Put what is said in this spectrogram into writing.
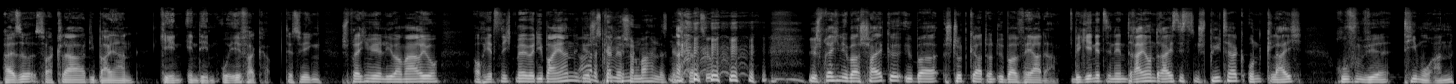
Also es war klar, die Bayern gehen in den UEFA Cup. Deswegen sprechen wir, lieber Mario, auch jetzt nicht mehr über die Bayern. Ah, das können wir schon machen, das gehört dazu. wir sprechen über Schalke, über Stuttgart und über Werder. Wir gehen jetzt in den 33. Spieltag und gleich rufen wir Timo an.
